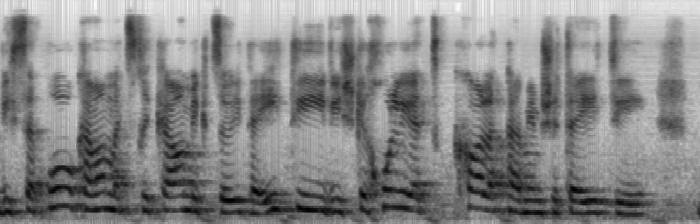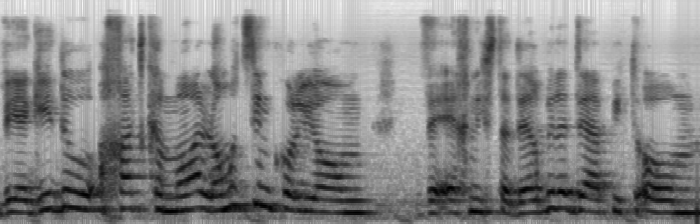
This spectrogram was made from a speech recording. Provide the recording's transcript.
ויספרו כמה מצחיקה ומקצועית הייתי, וישכחו לי את כל הפעמים שטעיתי, ויגידו, אחת כמוה לא מוצאים כל יום, ואיך נסתדר בלעדיה פתאום,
